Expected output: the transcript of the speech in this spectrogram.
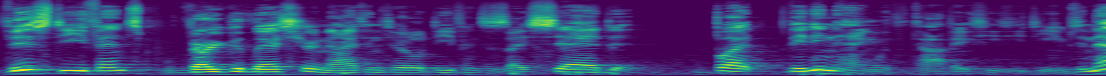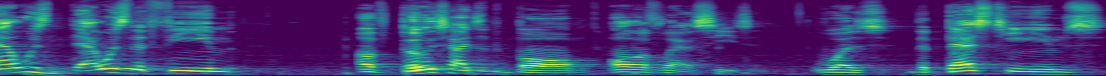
this defense very good last year, ninth in total defense, as I said. But they didn't hang with the top ACC teams, and that was that was the theme of both sides of the ball all of last season. Was the best teams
